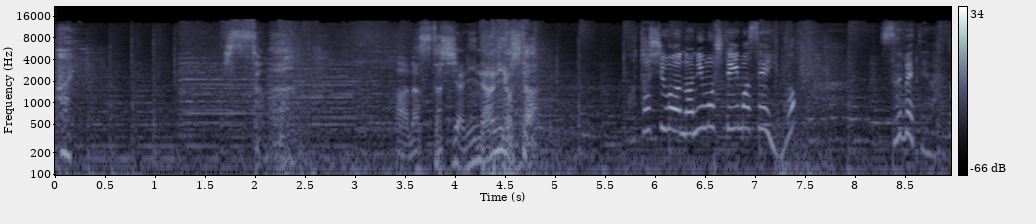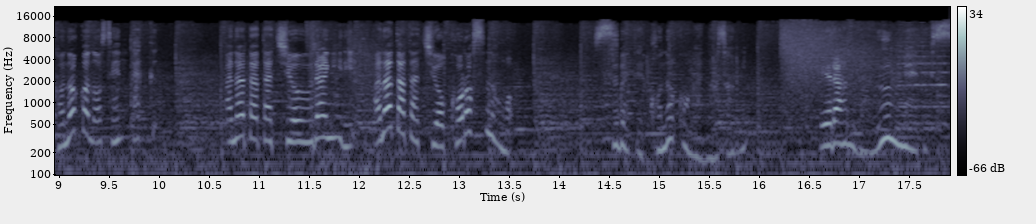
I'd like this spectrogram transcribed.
はい。貴様アナスタシアに何をした？私は何もしていませんよ。全てはこの子の選択。あなたたちを裏切りあなたたちを殺すのも全てこの子が望み。選んだ運命です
